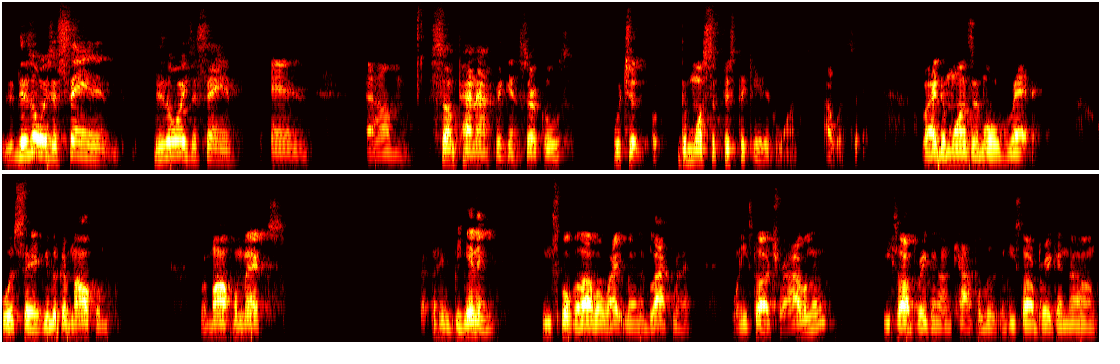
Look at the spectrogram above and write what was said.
There's always a saying. There's always a saying in um, some Pan African circles, which are the more sophisticated ones, I would say, right? The ones that are more red, who would say, if you look at Malcolm, when Malcolm X, in the beginning, he spoke a lot about white man and black man. When he started traveling, he started breaking down capitalism. He started breaking down,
